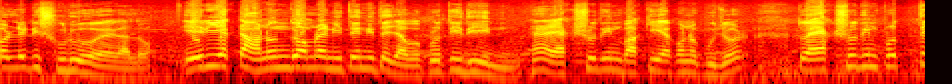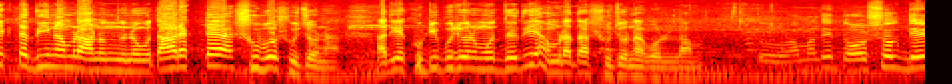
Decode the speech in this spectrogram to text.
অলরেডি শুরু হয়ে গেল। এরই একটা আনন্দ আমরা নিতে নিতে যাব প্রতিদিন। হ্যাঁ একশো দিন বাকি এখনও পুজোর। তো একশো দিন প্রত্যেকটা দিন আমরা আনন্দ নেব। তার একটা শুভ সূচনা। আজকে খুঁটি পুজোর মধ্যে দিয়ে আমরা তার সূচনা করলাম। তো আমাদের দর্শকদের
